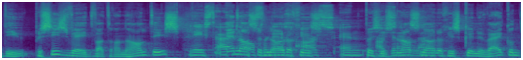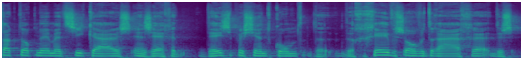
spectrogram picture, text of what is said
die precies weet wat er aan de hand is. Leest uit, en als het nodig is, en precies. En als het nodig is, kunnen wij contact opnemen met het ziekenhuis en zeggen: deze patiënt komt, de, de gegevens overdragen. Dus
